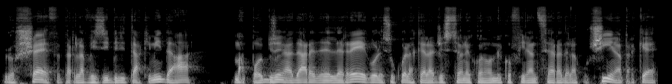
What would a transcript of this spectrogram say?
lo chef per la visibilità che mi dà, ma poi bisogna dare delle regole su quella che è la gestione economico-finanziaria della cucina, perché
